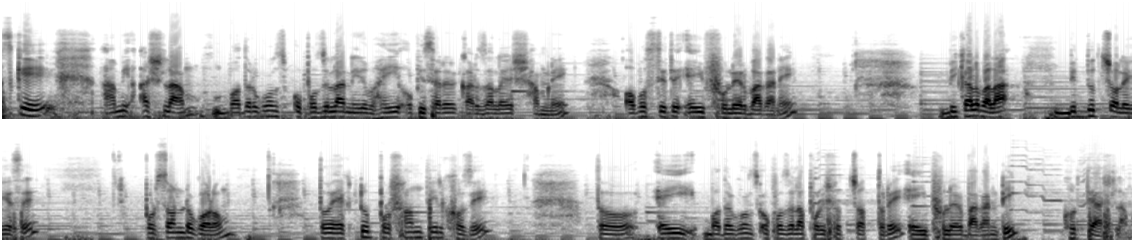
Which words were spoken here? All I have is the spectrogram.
আজকে আমি আসলাম বদরগঞ্জ উপজেলা নির্বাহী অফিসারের কার্যালয়ের সামনে অবস্থিত এই ফুলের বাগানে। বিকালবেলা বিদ্যুৎ চলে গেছে, প্রচণ্ড গরম, তো একটু প্রশান্তির খোঁজে। তো এই বদরগঞ্জ উপজেলা পরিষদ চত্বরে এই ফুলের বাগানটি ঘুরতে আসলাম।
